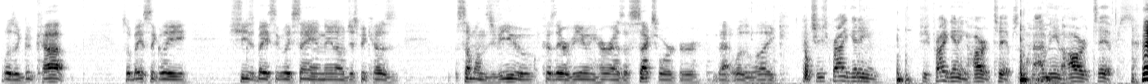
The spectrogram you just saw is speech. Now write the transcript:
Was a good cop. So basically, she's basically saying, you know, just because someone's view, because they were viewing her as a sex worker, that was like. And she's probably getting she's probably getting hard tips. And when I mean hard tips,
